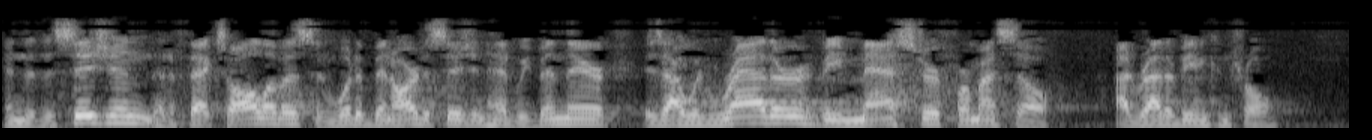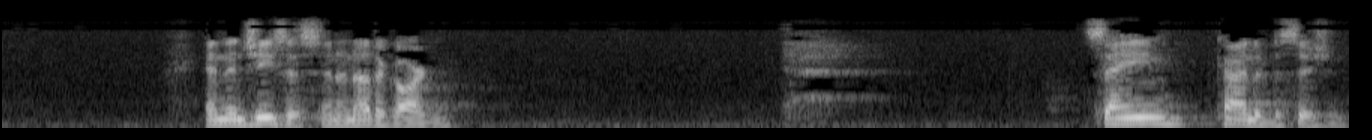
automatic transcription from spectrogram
And the decision that affects all of us and would have been our decision had we been there is I would rather be master for myself. I'd rather be in control. And then Jesus in another garden. Same kind of decision.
